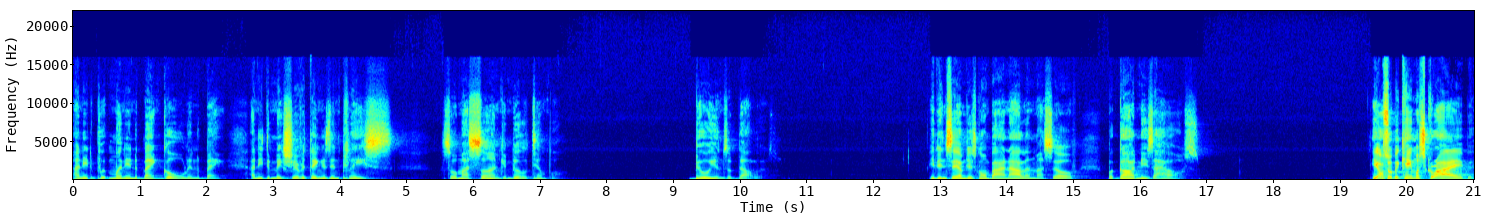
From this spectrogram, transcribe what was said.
I need to put money in the bank, gold in the bank. I need to make sure everything is in place so my son can build a temple. Billions of dollars. He didn't say, I'm just going to buy an island myself, but God needs a house. He also became a scribe.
